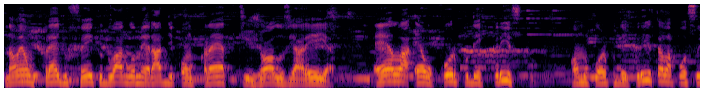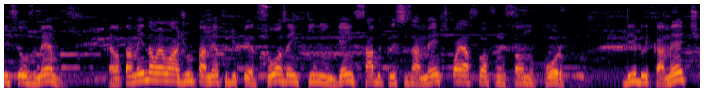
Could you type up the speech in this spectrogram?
não é um prédio feito do aglomerado de concreto, tijolos e areia. Ela é o corpo de Cristo. Como corpo de Cristo, ela possui seus membros. Ela também não é um ajuntamento de pessoas em que ninguém sabe precisamente qual é a sua função no corpo. Biblicamente,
